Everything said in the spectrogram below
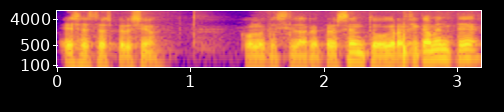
es esta expresión. Con lo que si la represento gráficamente,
